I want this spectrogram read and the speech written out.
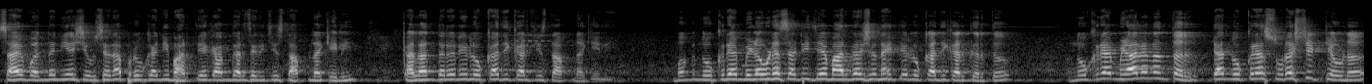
साहेब वंदनीय शिवसेना प्रमुखांनी भारतीय कामगार सेनेची स्थापना केली कालांतराने लोकाधिकारची स्थापना केली. मग नोकऱ्या मिळवण्यासाठी जे मार्गदर्शन आहे ते लोकाधिकार करतं. नोकऱ्या मिळाल्यानंतर त्या नोकऱ्या सुरक्षित ठेवणं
